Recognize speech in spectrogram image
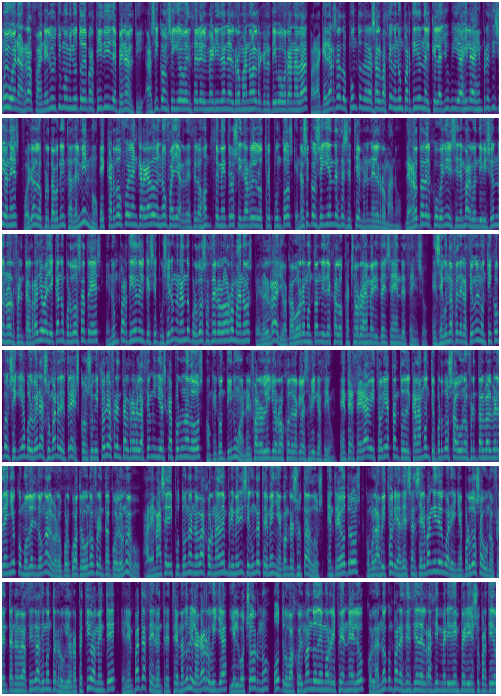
Muy buenas, Rafa. En el último minuto de partido y de penalti. Así consiguió vencer el Mérida en el Romano al Recreativo Granada para quedarse a dos puntos de la salvación en un partido en el que la lluvia y las imprecisiones fueron los protagonistas del mismo. Escardó fue el encargado de no fallar desde los 11 metros y darle los tres puntos que no se conseguían desde septiembre en el Romano. Derrota del juvenil, sin embargo, en División de Honor frente al Rayo Vallecano por 2 a 3 en un partido en el que se pusieron ganando por 2 a 0 los romanos, pero el Rayo acabó remontando y deja a los cachorros emeritenses en descenso. En Segunda Federación, el Montijo conseguía volver a sumar de tres, con su victoria frente al Revelación Illesca por 1 a 2, aunque continúa en el farolillo rojo de la clasificación. En tercera, victorias tanto del Calamonte por 2 a 1 frente al Valverdeño como del Don Álvaro por 4 a 1 frente al Pueblo Nuevo. Además, se disputó una nueva jornada en primera y segunda extremeña con resultados, entre otros, como las victorias del San Serván y del Guareña por 2 a 1 frente a Nueva Ciudad y Monterrubio, respectivamente, el empate a cero entre Extremadura y la Garrovilla y el Bochorno, otro bajo el mando de Morris Pianello, con la no comparecencia del Racing Mérida Imperio en su partido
